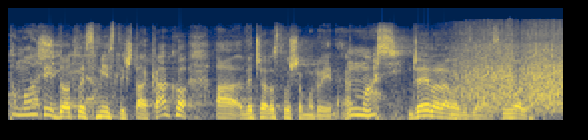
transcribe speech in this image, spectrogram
Pa može. Ti dotle smisli šta kako, a večera slušamo Ruine. Može. Džejla Rama Vidilas, izvoli. Vjerovala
